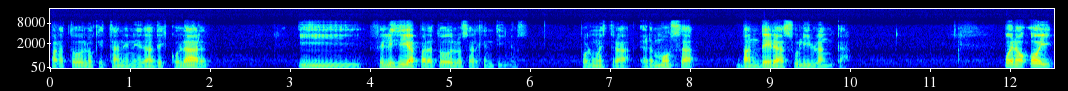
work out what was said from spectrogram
para todos los que están en edad escolar y feliz día para todos los argentinos por nuestra hermosa bandera azul y blanca. Bueno, hoy,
